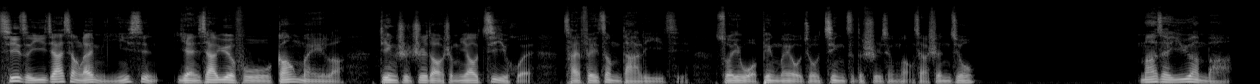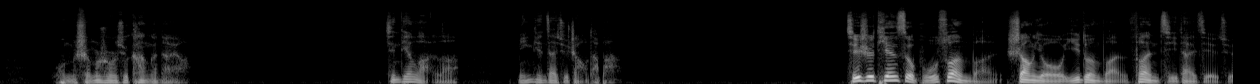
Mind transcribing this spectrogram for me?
妻子一家向来迷信，眼下岳父刚没了，定是知道什么要忌讳，才费这么大力气。所以我并没有就镜子的事情往下深究。妈在医院吧？我们什么时候去看看她呀？今天晚了，明天再去找她吧。其实天色不算晚，尚有一顿晚饭亟待解决。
